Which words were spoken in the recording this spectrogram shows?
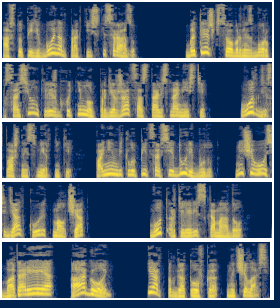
а вступить в бой надо практически сразу. БТшки, собранные сбор по сосенке, лишь бы хоть немного продержаться, остались на месте. Вот где сплошные смертники. По ним ведь лупить со всей дури будут. Ничего, сидят, курят, молчат. Вот артиллерист скомандовал. «Батарея! Огонь!» И артподготовка началась.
